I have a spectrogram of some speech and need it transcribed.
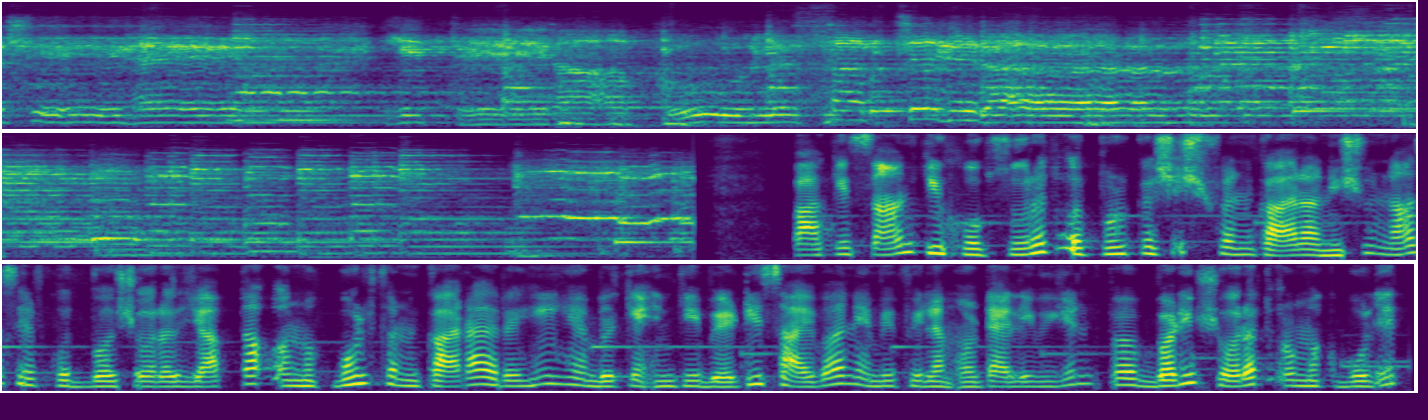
ऐसी है। ये तेरा फूल सा चेहरा। पाकिस्तान की खूबसूरत और पुरकशिश फनकारा निशु ना सिर्फ़ खुद बहुत शहरत याफ्ता और मकबूल फनकारा रही हैं, बल्कि इनकी बेटी साहिबा ने भी फ़िल्म और टेलीविज़न पर बड़ी शहरत और मकबूलियत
